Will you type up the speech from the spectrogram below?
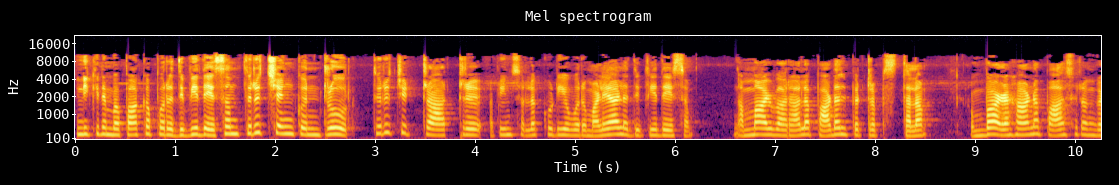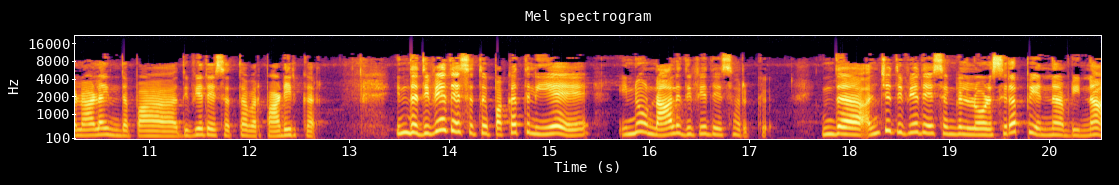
இன்னைக்கு நம்ம பார்க்க போகிற திவ்ய தேசம் திருச்செங்குன்றூர் திருச்சிற்றாற்று அப்படின்னு சொல்லக்கூடிய ஒரு மலையாள திவ்ய தேசம். நம்மாழ்வாரால் பாடல் பெற்ற ஸ்தலம். ரொம்ப அழகான பாசுரங்களால் இந்த பா திவ்ய தேசத்தை அவர் பாடியிருக்கார். இந்த திவ்ய தேசத்துக்கு பக்கத்துலேயே இன்னும் நாலு திவ்ய தேசம் இருக்குது இந்த அஞ்சு திவ்ய தேசங்களோட சிறப்பு என்ன அப்படின்னா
